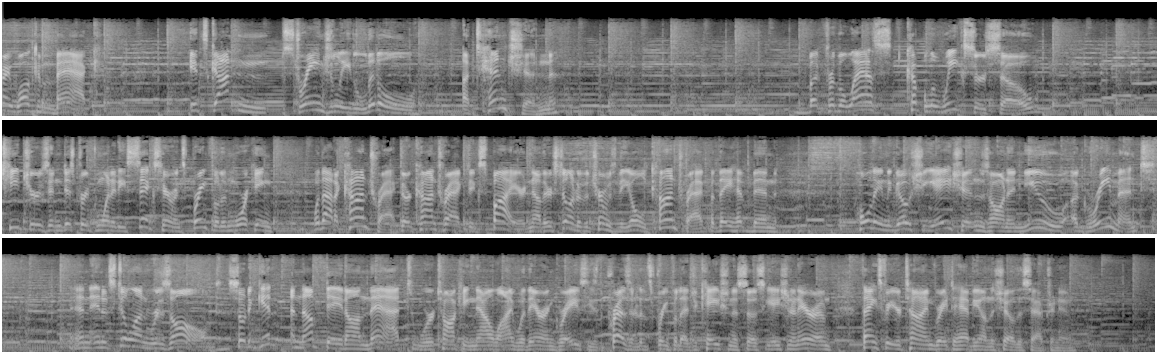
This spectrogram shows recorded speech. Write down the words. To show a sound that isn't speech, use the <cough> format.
right, welcome back. It's gotten strangely little attention, but for the last couple of weeks or so, teachers in District 186 here in Springfield have been working without a contract. Their contract expired. Now, they're still under the terms of the old contract, but they have been holding negotiations on a new agreement and, and, it's still unresolved. So, to get an update on that, we're talking now live with Aaron Graves. He's the president of the Springfield Education Association. And, Aaron, thanks for your time. Great to have you on the show this afternoon.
